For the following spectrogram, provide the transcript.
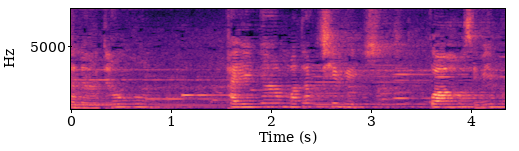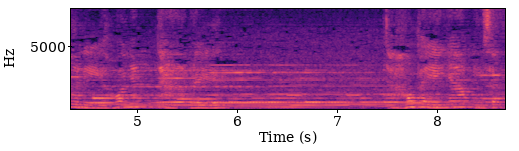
ขนาดเท่าพยายามมาทั้งชีวิต กว่าเขาสิไม่มือนี่เขายังถาได้เลยถ้าเขาพยายามอีกสัก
